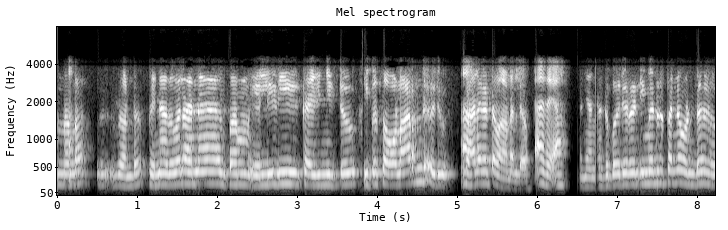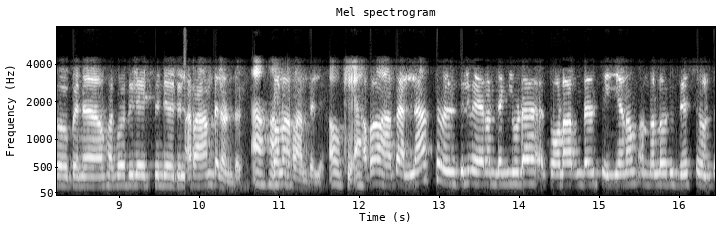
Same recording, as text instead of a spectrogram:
എന്നുള്ള ഇതുണ്ട്. പിന്നെ അതുപോലെ തന്നെ ഇപ്പം എൽ ഇ ഡി കഴിഞ്ഞിട്ട് ഇപ്പൊ സോളാറിന്റെ ഒരു കാലഘട്ടമാണല്ലോ. ഞങ്ങൾക്ക് ഇപ്പൊ ഒരു റെഡിമെയ്ഡ് ഉൽപ്പന്നം ഉണ്ട് പിന്നെ ഭഗവതി ലൈറ്റ്സിന്റെ ഒരു റാന്തലുണ്ട്. സോളാർ റാന്തൽ. ആ. അപ്പൊ അതല്ലാത്ത വിധത്തിൽ വേറെ എന്തെങ്കിലും കൂടെ സോളാറിന്റെ ചെയ്യണം എന്നുള്ള ഒരു ഉദ്ദേശമുണ്ട്.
